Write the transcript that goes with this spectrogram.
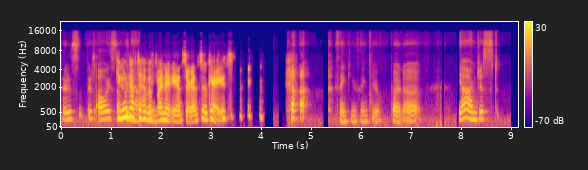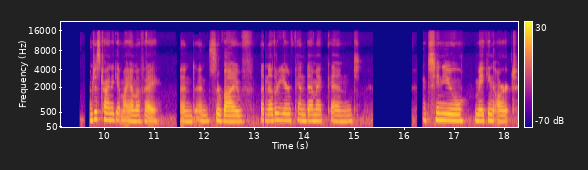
there's there's always You don't have happening. to have a finite answer. That's okay. It's thank you, thank you. But uh yeah, I'm just I'm just trying to get my MFA and and survive another year of pandemic and continue making art.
